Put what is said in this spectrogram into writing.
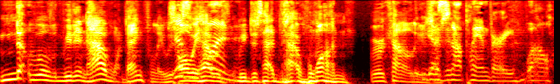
No, well, we didn't have one, thankfully. We, all we had was we just had that one. We were kind of losing. You guys did not plan very well.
